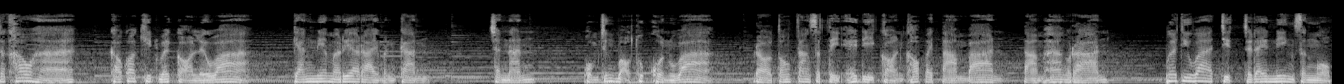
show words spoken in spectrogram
จะเข้าหา เขาก็คิดไว้ก่อนเลยว่า แก๊งเนี่ยมาเรียรายเหมือนกัน ฉะนั้นผมจึงบอกทุกคนว่า เราต้องตั้งสติให้ดีก่อนเข้าไปตามบ้าน ตามห้างร้าน พื่อที่ว่าจิตจะได้นิ่งสงบ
